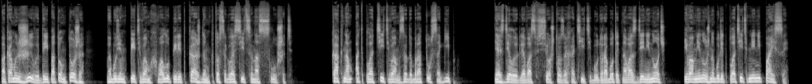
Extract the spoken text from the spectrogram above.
Пока мы живы, да и потом тоже, мы будем петь вам хвалу перед каждым, кто согласится нас слушать. Как нам отплатить вам за доброту, Сагиб? Я сделаю для вас все, что захотите, буду работать на вас день и ночь, и вам не нужно будет платить мне ни пайсы.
